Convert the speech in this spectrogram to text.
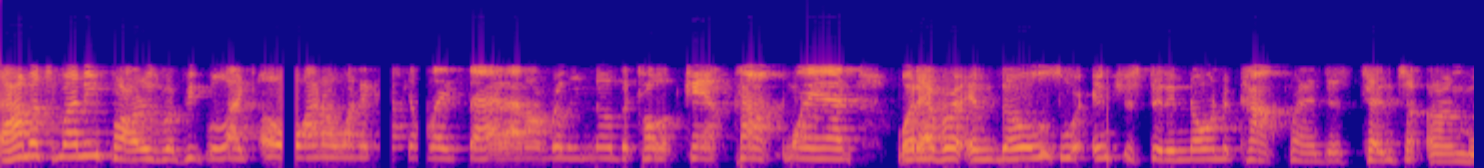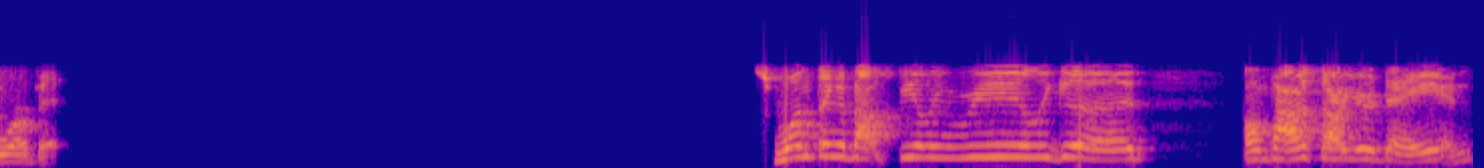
How much money part is where people like, oh, I don't want to calculate that. I don't really know the camp comp plan, whatever. And those who are interested in knowing the comp plan just tend to earn more of it. It's one thing about feeling really good on Power Start Your Day, and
